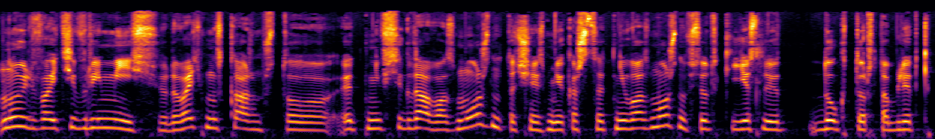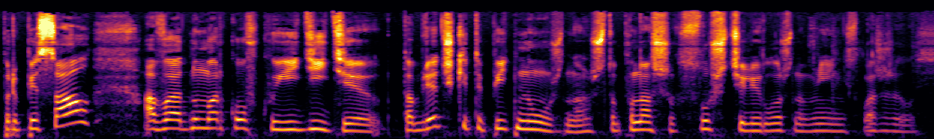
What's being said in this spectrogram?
ну или войти в ремиссию. Давайте мы скажем, что это не всегда возможно, точнее, мне кажется, это невозможно. Все-таки, если доктор таблетки прописал, а вы одну морковку едите, таблеточки-то пить нужно, чтобы у наших слушателей ложного мнения не сложилось.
